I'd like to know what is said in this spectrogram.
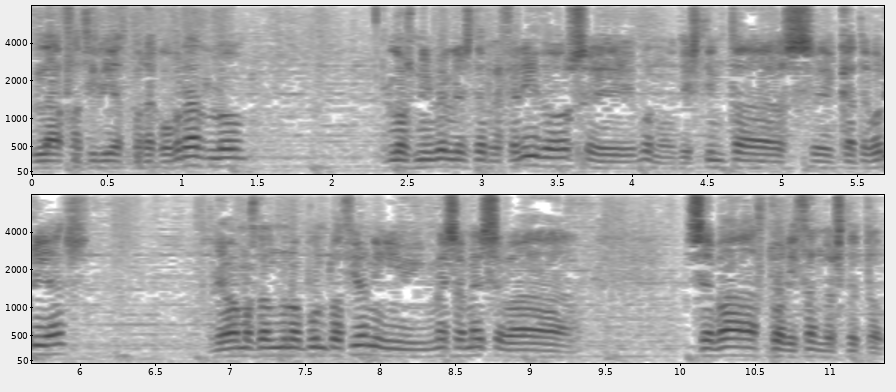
la facilidad para cobrarlo, los niveles de referidos, eh, bueno, distintas eh, categorías. Le vamos dando una puntuación y mes a mes se va, se va actualizando este top.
